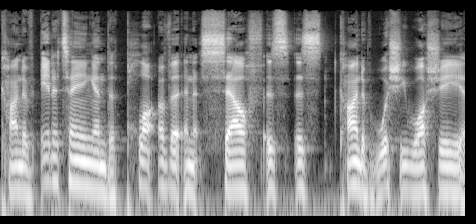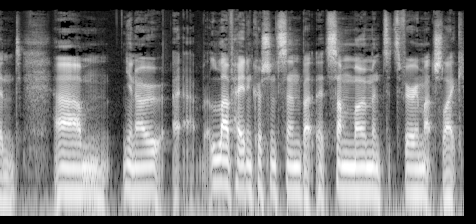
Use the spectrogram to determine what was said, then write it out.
kind of editing and the plot of it in itself is is kind of wishy washy and um, you know I I love Hayden Christensen, but at some moments it's very much like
